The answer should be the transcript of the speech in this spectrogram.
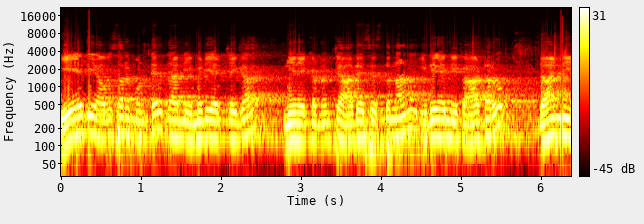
ఏది అవసరం ఉంటే దాన్ని ఇమీడియట్లీగా నేను ఇక్కడ నుంచి ఆదేశిస్తున్నాను. ఇదే మీకు ఆర్డరు. దాన్ని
